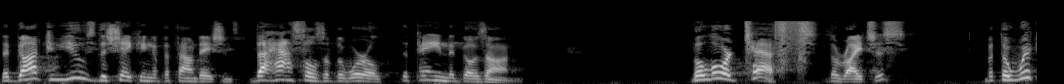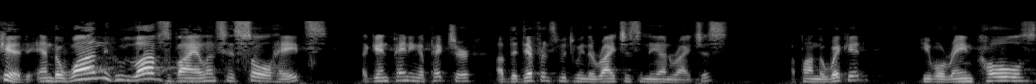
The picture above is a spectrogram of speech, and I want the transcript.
That God can use the shaking of the foundations, the hassles of the world, the pain that goes on. The Lord tests the righteous, but the wicked and the one who loves violence his soul hates, again painting a picture of the difference between the righteous and the unrighteous. Upon the wicked, he will rain coals,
